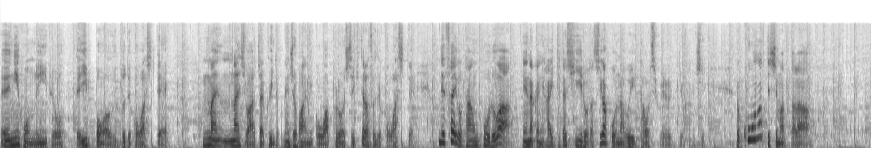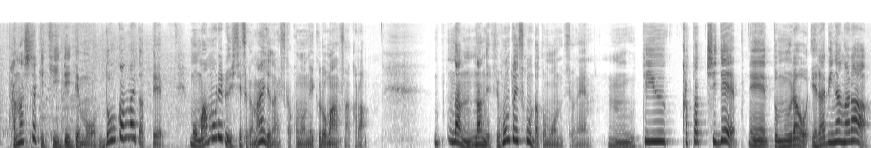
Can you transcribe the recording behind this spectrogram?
2本のインフェを折って、1本はウッドで壊して、まあ、ないしはアーチャークイーンとかね、序盤にこうアプローチしてきたらそれで壊して、で、最後タウンホールは、ね、中に入ってたヒーローたちがこう殴り倒してくれるっていう感じ。こうなってしまったら、話だけ聞いていても、どう考えたって、もう守れる施設がないじゃないですか、このネクロマンサーから。なん、なんですよ。本当にそうだと思うんですよね。うん、っていう形で、えっ、ー、と、村を選びながら、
